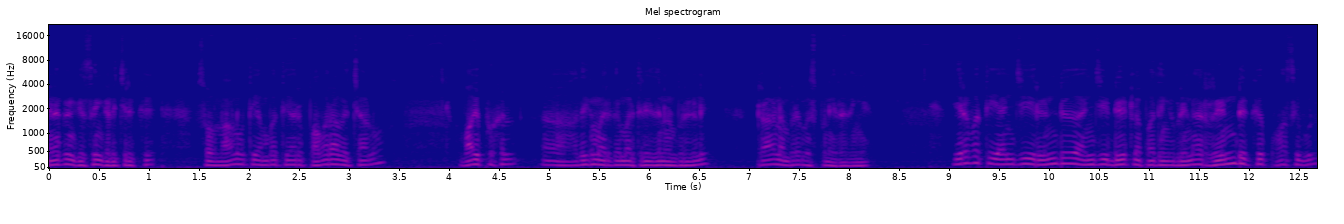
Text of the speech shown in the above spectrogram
எனக்கும் கெஸ்ஸிங் கிடச்சிருக்கு. ஸோ நானூற்றி ஐம்பத்தி ஆறு பவராக வச்சாலும் வாய்ப்புகள் அதிகமாக இருக்கிற மாதிரி தெரியுது நண்பர்களே. ட்ரா நம்பரை மிஸ் பண்ணிடாதீங்க இருபத்தி அஞ்சு ரெண்டு அஞ்சு டேட்டில் பார்த்தீங்க அப்படின்னா ரெண்டுக்கு பாசிபிள்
